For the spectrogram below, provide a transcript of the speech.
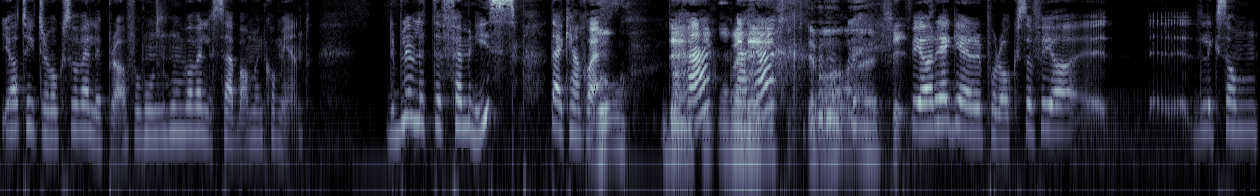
Jag tyckte det också var väldigt bra för hon, hon var väldigt såhär bara, men kom igen. Det blev lite feminism där kanske. Jo, det, Aha, det var väl det aha. jag tyckte var eh, fint. För jag reagerade på det också för jag, eh, liksom,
